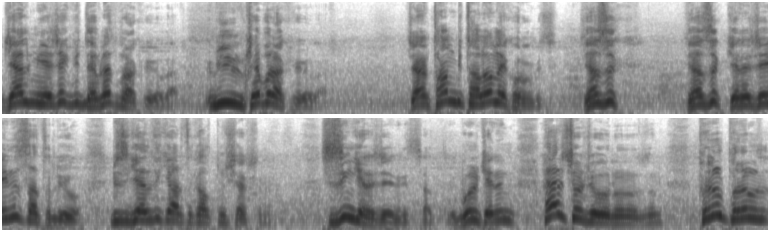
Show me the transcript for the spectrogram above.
gelmeyecek bir devlet bırakıyorlar. Bir ülke bırakıyorlar. Yani tam bir talan ekonomisi. Yazık. Yazık. Geleceğiniz satılıyor. Biz geldik artık 60 yaşına. Sizin geleceğiniz satılıyor. Bu ülkenin her çocuğunuzun pırıl pırıl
